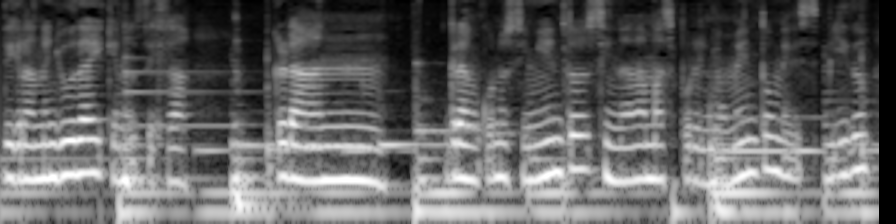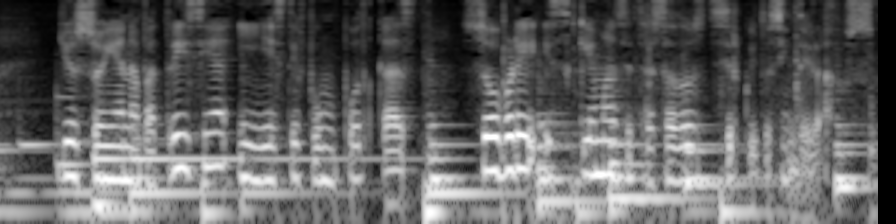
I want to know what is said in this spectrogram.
de gran ayuda y que nos deja gran, gran conocimiento. Sin nada más por el momento, me despido. Yo soy Ana Patricia y este fue un podcast sobre esquemas de trazados de circuitos integrados.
